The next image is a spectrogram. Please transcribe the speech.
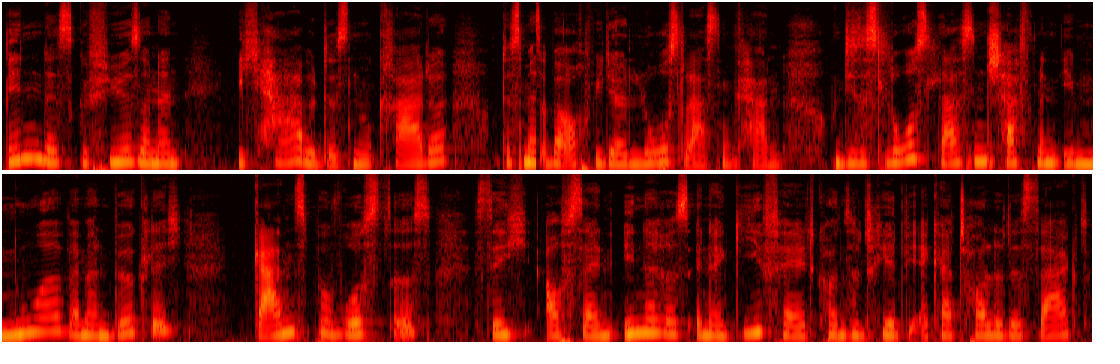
bin das Gefühl, sondern ich habe das nur gerade, dass man es aber auch wieder loslassen kann. Und dieses Loslassen schafft man eben nur, wenn man wirklich ganz bewusst ist, sich auf sein inneres Energiefeld konzentriert, wie Eckhart Tolle das sagt.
